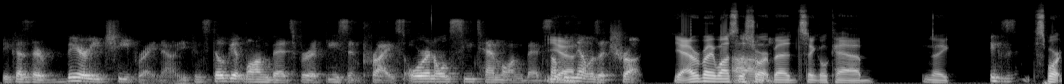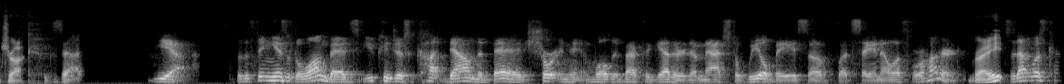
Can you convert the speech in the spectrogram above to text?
because they're very cheap right now. You can still get long beds for a decent price, or an old C10 long bed, something Yeah. that was a truck. Yeah. Everybody wants the Um, short bed, single cab, like Ex- sport truck. exactly. Yeah. But the thing is, with the long beds, you can just cut down the bed, shorten it, and weld it back together to match the wheelbase of, let's say, an LS400. Right? So that was kind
